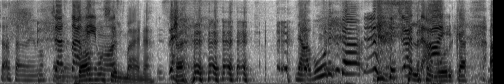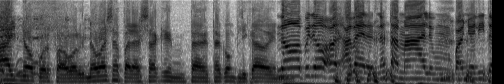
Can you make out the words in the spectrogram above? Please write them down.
Ya sabemos. que Ya no. Vos sabemos. musulmana. La burka. Ya La está. Ay. burka. Ay, no, por favor, no vayas para allá que está, está complicado. En... No, pero a, a ver, no está mal un pañuelito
